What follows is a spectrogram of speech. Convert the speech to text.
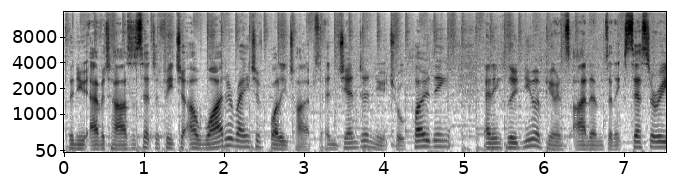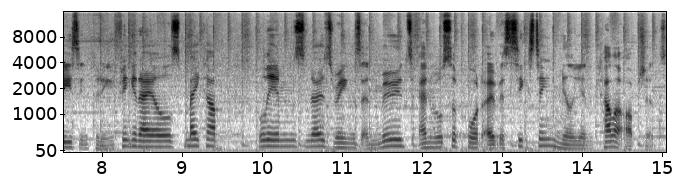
The new avatars are set to feature a wider range of body types and gender neutral clothing, and include new appearance items and accessories, including fingernails, makeup, limbs, nose rings, and moods, and will support over 16 million color options.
